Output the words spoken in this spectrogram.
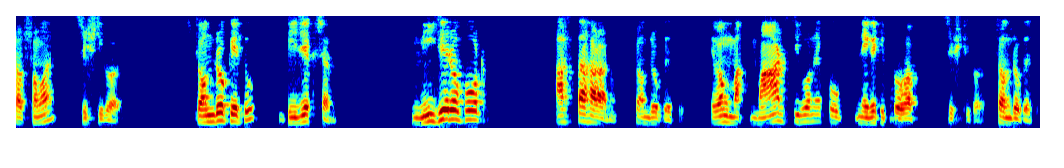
সবসময় সৃষ্টি করে। চন্দ্রকেতু ডিজেকশনস নিজের ওপর আস্থা হারানো চন্দ্রকেতু এবং মার জীবনে খুব নেগেটিভ প্রভাব সৃষ্টি করে চন্দ্রকেতু।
